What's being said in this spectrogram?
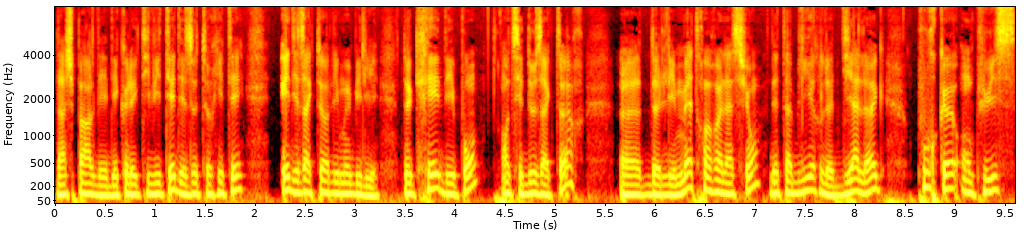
Là, je parle des, collectivités, des autorités et des acteurs de l'immobilier. De créer des ponts entre ces deux acteurs, euh, de les mettre en relation, d'établir le dialogue pour qu'on puisse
